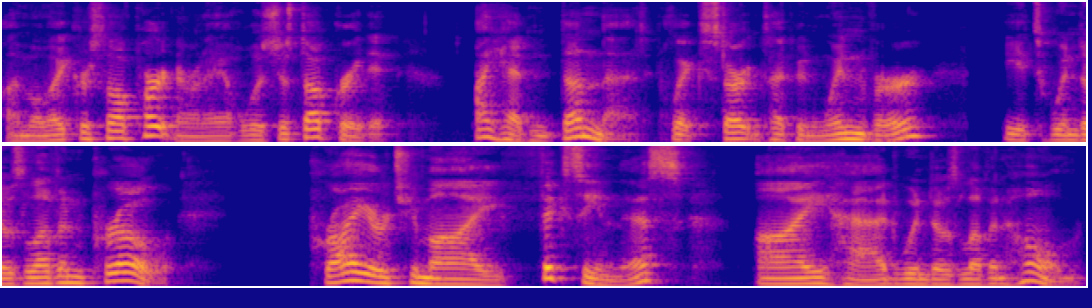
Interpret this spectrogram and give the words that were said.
I'm a Microsoft partner and I always just upgrade it. I hadn't done that. Click Start and type in WinVer. It's Windows 11 Pro. Prior to my fixing this, I had Windows 11 Home.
